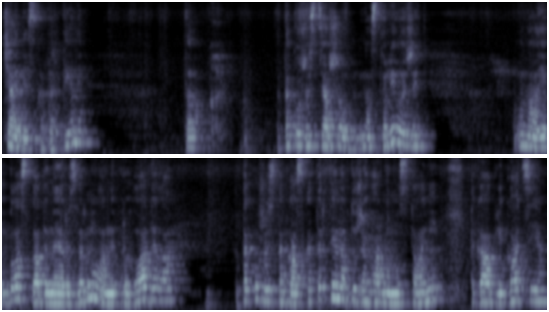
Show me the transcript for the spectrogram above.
Чайні скатертини. Так. Також ось ця, що на столі лежить. Вона, як була складена, я розвернула, не прогладила. Також ось така скатертина в дуже гарному стані. Така аплікація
